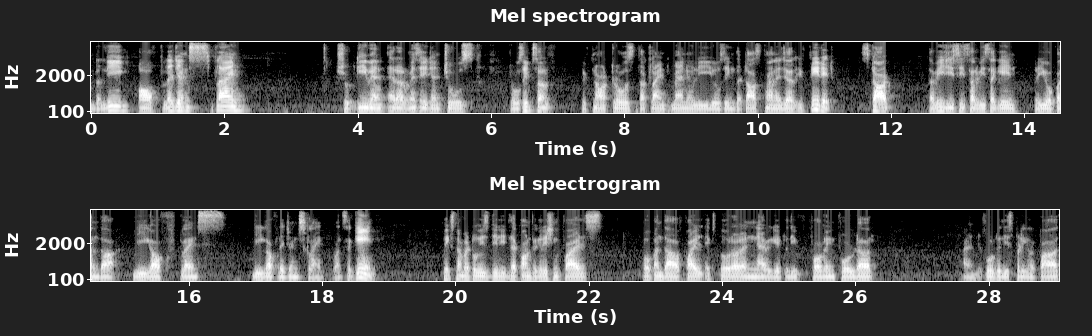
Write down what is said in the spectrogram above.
The League of Legends client should give an error message and choose close itself. If not, close the client manually using the task manager if needed. Start the VGC service again, reopen the League of Clients League of Legends client once again. Fix number two is delete the configuration files. Open the file explorer and navigate to the following folder and go to this particular path.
